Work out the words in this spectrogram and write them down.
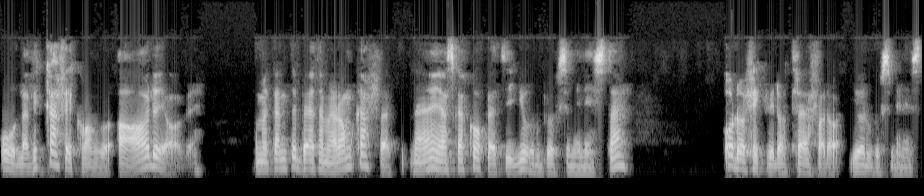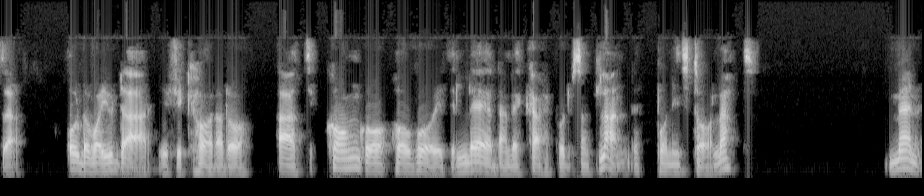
odlar vi kaffe i Kongo? Ja, det gör vi. Men kan inte berätta mer om kaffet? Nej, jag ska koppla till jordbruksminister. Och då fick vi då träffa då jordbruksminister. Och det var ju där vi fick höra då att Kongo har varit ledande kaffeproducentland på 90-talet. Men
